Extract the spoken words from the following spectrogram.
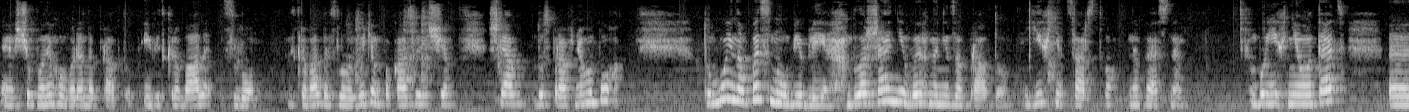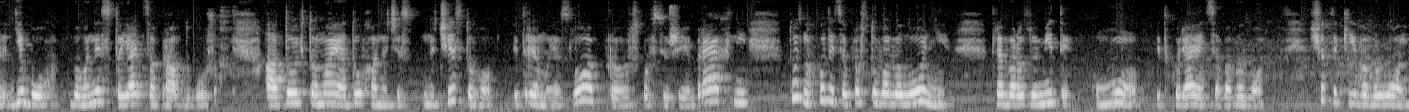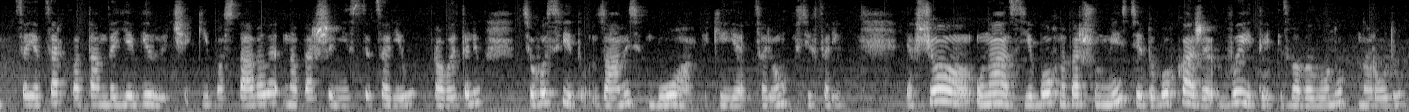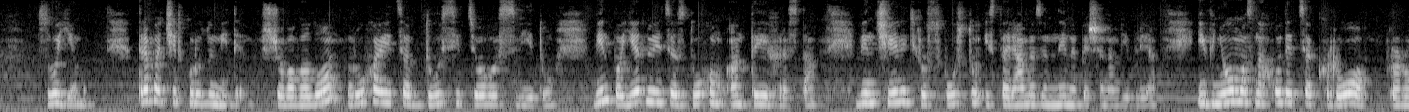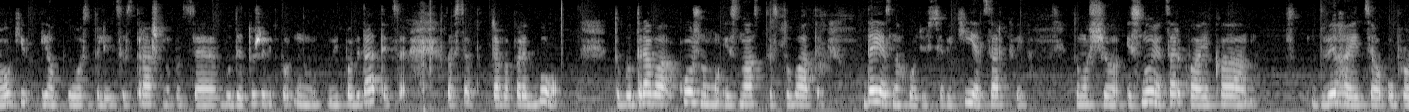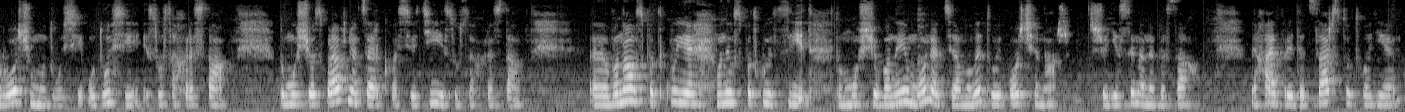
е, щоб вони говорили правду і відкривали зло відкривали зло людям, показуючи шлях до справжнього Бога. Тому і написано у Біблії: блаженні вигнані за правду, їхнє царство небесне бо їхній отець е, є Бог, бо вони стоять за правду Божу. А той, хто має духа нечистого, підтримує зло, розповсюджує брехні, той знаходиться просто в Вавилоні. Треба розуміти, кому підкоряється Вавилон. Що такий Вавилон? Це є церква там, де є віруючі, які поставили на перше місце царів, правителів цього світу, замість Бога, який є царем усіх царів. Якщо у нас є Бог на першому місці, то Бог каже вийти із Вавилону народу своєму. Треба чітко розуміти, що Вавилон рухається в дусі цього світу, він поєднується з духом Антихриста, він чинить розпусту із царями земними, пише нам Біблія, і в ньому знаходиться кров пророків і апостолів. Це страшно, бо це буде дуже ну, відповідати це за все треба перед Богом. Тому треба кожному із нас тестувати, де я знаходжуся, в якій я церкві тому що існує церква, яка двигається у пророчому дусі, у дусі Ісуса Христа, тому що справжня церква святі Ісуса Христа. Е, вона успадкує, вони успадкують світ, тому що вони моляться молитвою Отче наш, що єси на небесах. Нехай прийде царство Твоє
